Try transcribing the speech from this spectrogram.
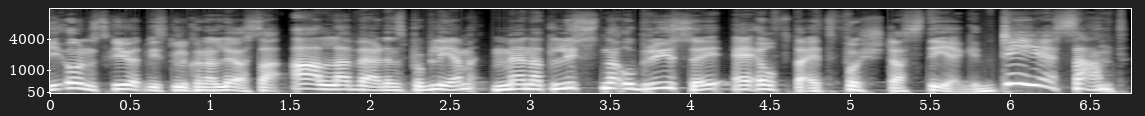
Vi önskar ju att vi skulle kunna lösa alla världens problem, men att lyssna och bry sig är ofta ett första steg. Det är sant!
